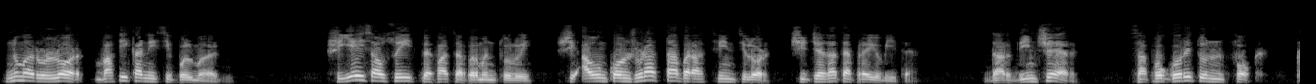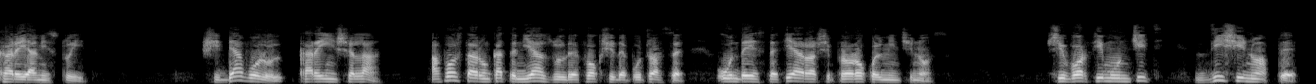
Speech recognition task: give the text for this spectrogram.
Numărul lor va fi ca nisipul mării. Și ei s-au suit pe fața pământului și au înconjurat tabăra sfinților și cetatea preiubită. Dar din cer s-a pogorit un foc care i-a mistuit. Și diavolul care îi înșela a fost aruncat în iazul de foc și de pucioasă, unde este fiara și prorocul mincinos. Și vor fi munciți zi și noapte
